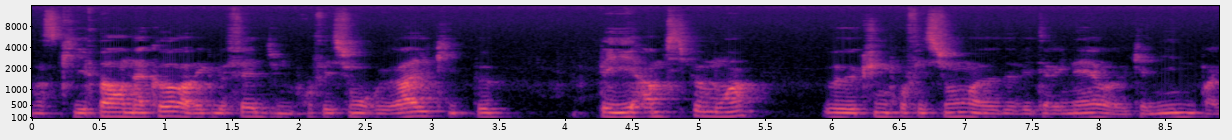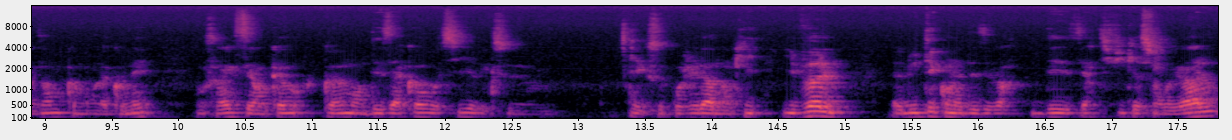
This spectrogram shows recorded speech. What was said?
donc ce qui n'est pas en accord avec le fait d'une profession rurale qui peut payer un petit peu moins euh, qu'une profession euh, de vétérinaire euh, canine, par exemple, comme on la connaît. Donc c'est vrai que c'est quand même- en désaccord aussi avec ce, avec ce projet-là. Donc ils, veulent lutter contre la déser- désertification rurale,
